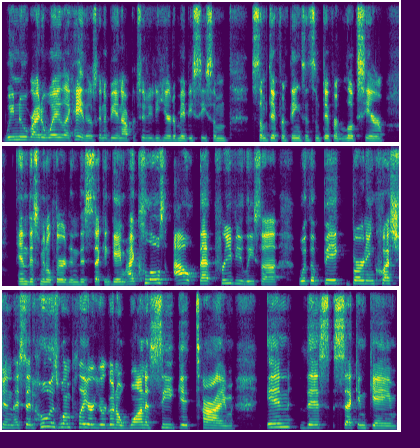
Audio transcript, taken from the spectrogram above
we knew right away like hey there's going to be an opportunity here to maybe see some some different things and some different looks here in this middle third in this second game i closed out that preview lisa with a big burning question i said who is one player you're going to want to see get time in this second game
